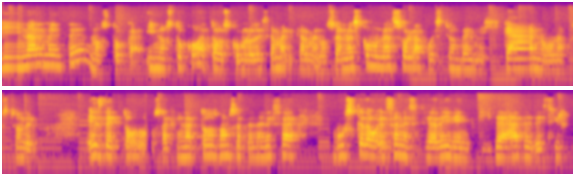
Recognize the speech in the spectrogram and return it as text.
finalmente nos toca, y nos tocó a todos, como lo decía Mari Carmen, o sea, no es como una sola cuestión del mexicano, una cuestión del, es de todos, al final todos vamos a tener esa búsqueda o esa necesidad de identidad, de decir,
